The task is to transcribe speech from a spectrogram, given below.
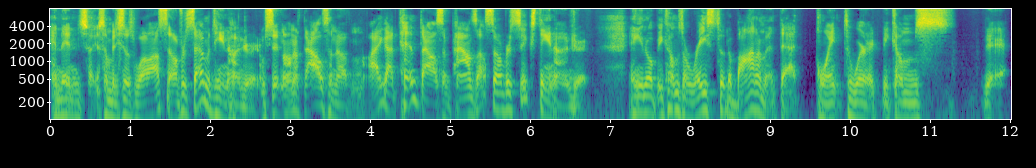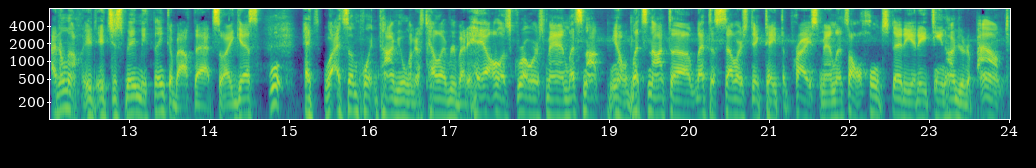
and then somebody says, well, I'll sell for 1700 I'm sitting on a thousand of them. I got 10,000 pounds. I'll sell for 1600 And, you know, it becomes a race to the bottom at that point to where it becomes, I don't know. It, it just made me think about that. So I guess Well- at, well, at some point in time, you want to tell everybody, hey, all us growers, man, let's not, you know, let's not uh, let the sellers dictate the price, man. Let's all hold steady at 1800 a pound.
